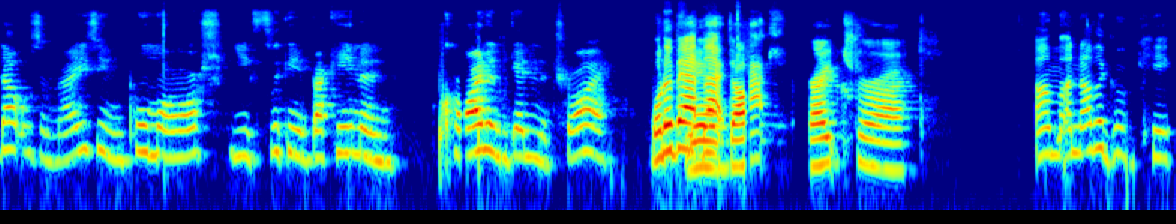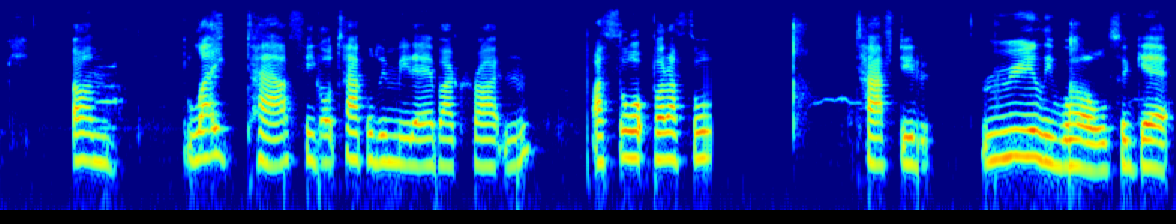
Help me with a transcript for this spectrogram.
that was amazing. Paul Morosh, you flicking it back in and cried and getting a try. What about Yeah, that that- catch? Great try. Um, another good kick. Um, Blake Taaffe. He got tackled in midair by Crichton. I thought, but I thought Taaffe did really well to get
